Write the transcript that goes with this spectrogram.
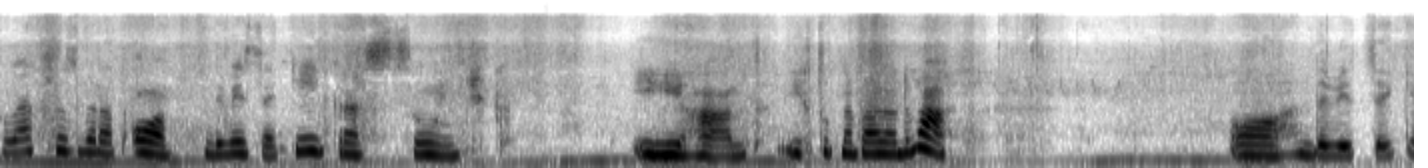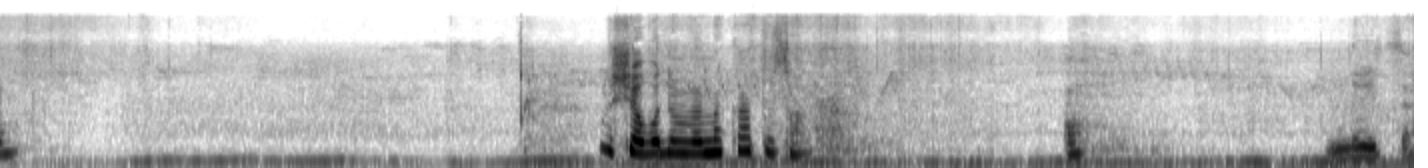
легше збирати. О, дивіться, який красунчик. І гігант. Їх тут, напевно, два. О, дивіться, які. Ну що, будемо вимикати зону. О. Дивіться.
